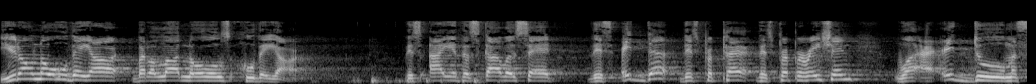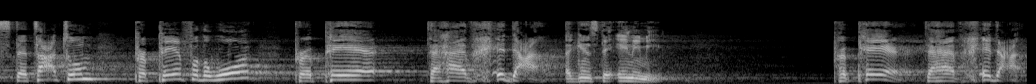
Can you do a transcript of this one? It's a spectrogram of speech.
You don't know who they are, but Allah knows who they are. This ayat, the scholar said, this idda, this prepare, this preparation, وَأَعِدُّوا مَسْتَطَعْتُمْ Prepare for the war, prepare to have khid'ah against the enemy. Prepare to have khid'ah.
